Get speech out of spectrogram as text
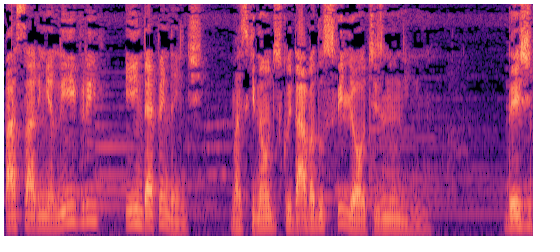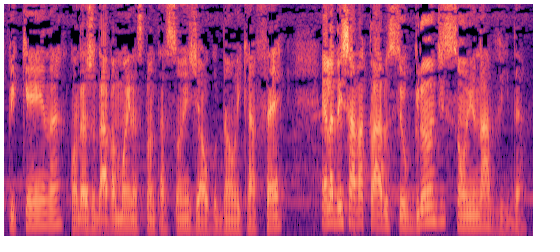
Passarinha livre e independente, mas que não descuidava dos filhotes no ninho. Desde pequena, quando ajudava a mãe nas plantações de algodão e café, ela deixava claro seu grande sonho na vida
